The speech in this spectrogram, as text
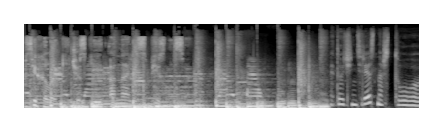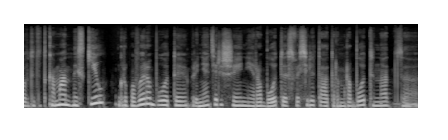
Психологический анализ бизнеса. Это очень интересно, что вот этот командный скилл групповой работы, принятия решений, работы с фасилитатором, работы над э,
